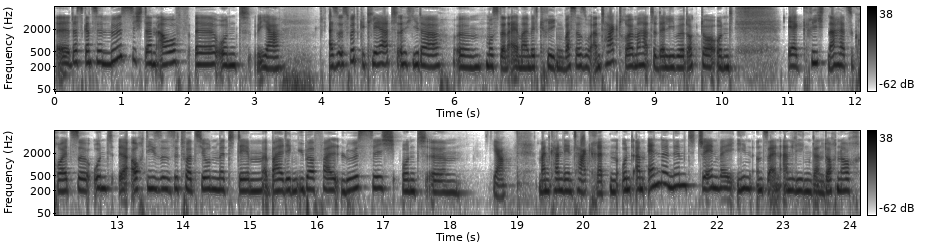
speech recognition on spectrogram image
Äh, das Ganze löst sich dann auf äh, und ja, also es wird geklärt, äh, jeder ähm, muss dann einmal mitkriegen, was er so an Tagträume hatte, der liebe Doktor und er kriecht nachher zu Kreuze und äh, auch diese Situation mit dem baldigen Überfall löst sich und ähm, ja, man kann den Tag retten. Und am Ende nimmt Janeway ihn und sein Anliegen dann doch noch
